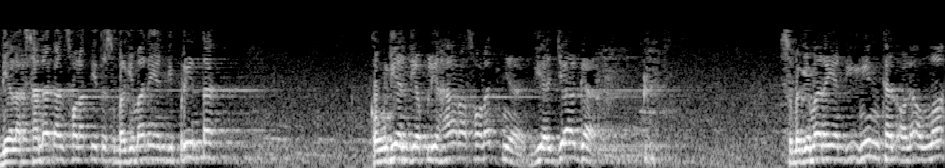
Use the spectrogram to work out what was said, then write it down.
Dia laksanakan solat itu sebagaimana yang diperintah. Kemudian dia pelihara solatnya, dia jaga sebagaimana yang diinginkan oleh Allah.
